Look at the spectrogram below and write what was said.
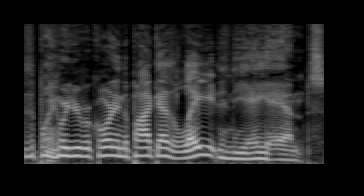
to the point where you're recording the podcast late in the AMs.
